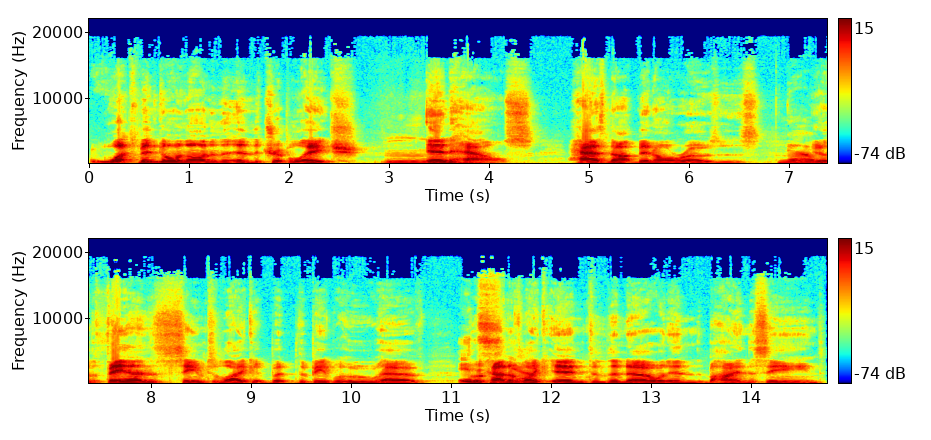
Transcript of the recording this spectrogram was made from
what's been going on in the in the Triple H Mm. in house has not been all roses. No. you know the fans seem to like it, but the people who have who are kind of yeah. like into the know and in behind the scenes,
